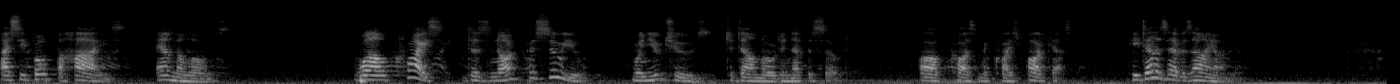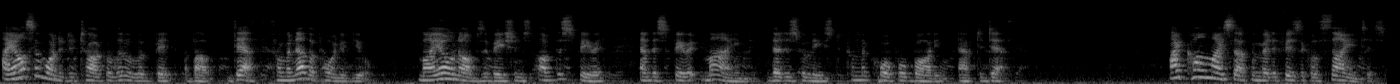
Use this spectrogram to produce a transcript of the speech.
I see both the highs and the lows. While Christ does not pursue you when you choose to download an episode of Cosmic Christ Podcast. He does have his eye on you. I also wanted to talk a little bit about death from another point of view, my own observations of the spirit and the spirit mind that is released from the corporal body after death. I call myself a metaphysical scientist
